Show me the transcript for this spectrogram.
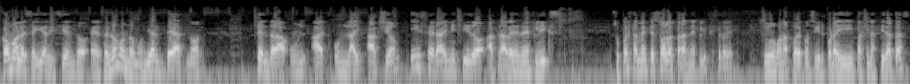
como les seguía diciendo, el fenómeno mundial de Adnot tendrá un, un live action y será emitido a través de Netflix. Supuestamente solo es para Netflix, pero van a poder conseguir por ahí páginas piratas.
